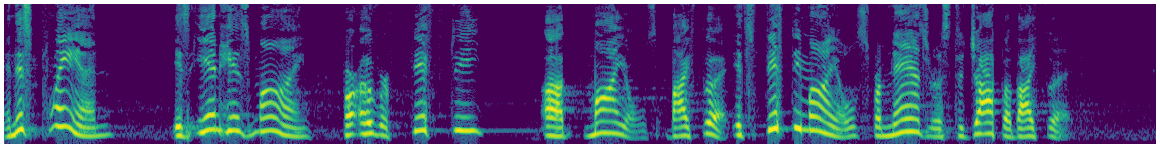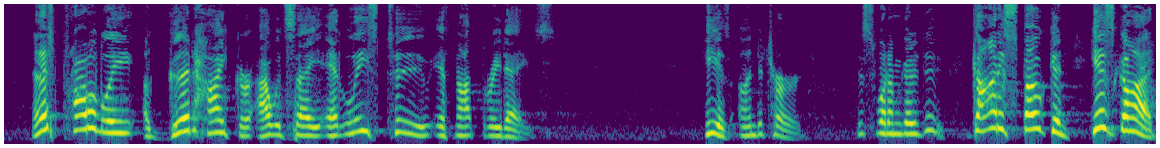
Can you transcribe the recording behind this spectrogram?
And this plan is in his mind for over 50 uh, miles by foot. It's 50 miles from Nazareth to Joppa by foot. Now, that's probably a good hiker, I would say, at least two, if not three days. He is undeterred. This is what I'm going to do. God has spoken, his God.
